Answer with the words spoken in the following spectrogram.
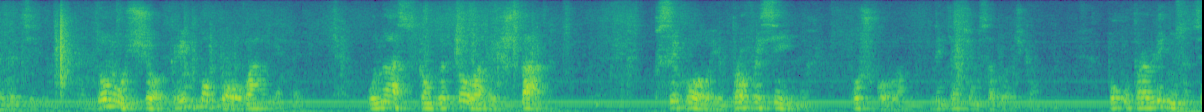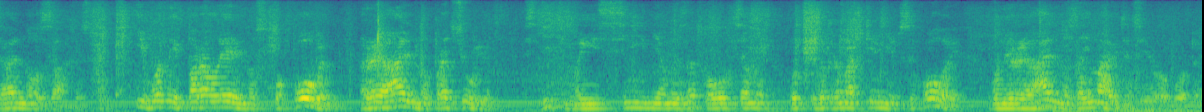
недоцільно? Тому що, крім Попова, у нас скомплектований штат психологів професійних по школам, дитячим садочкам, по управлінню соціального захисту. І вони паралельно з Поповим реально працюють з дітьми, з сім'ями, з атовцями. От, зокрема, шкільні психологи, вони реально займаються цією роботою.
